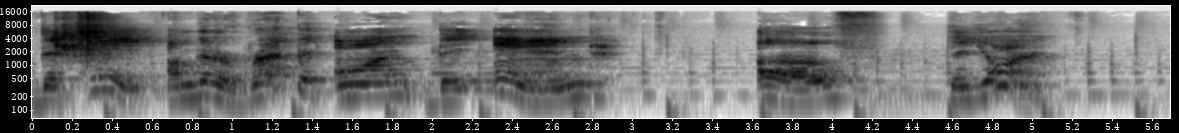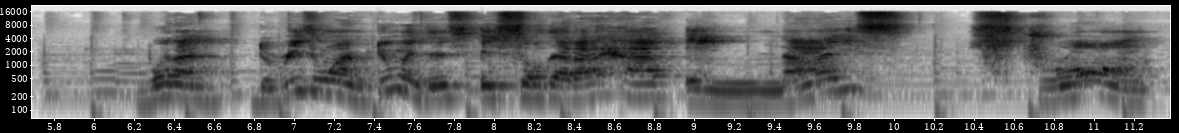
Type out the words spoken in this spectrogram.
The tape, I'm gonna wrap it on the end of the yarn. What I'm, the reason why I'm doing this is so that I have a nice, strong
